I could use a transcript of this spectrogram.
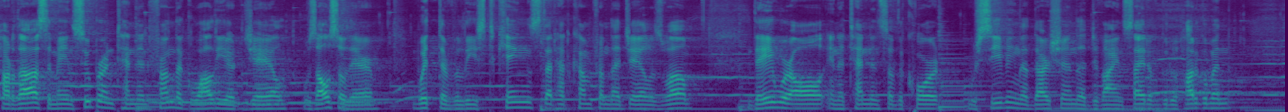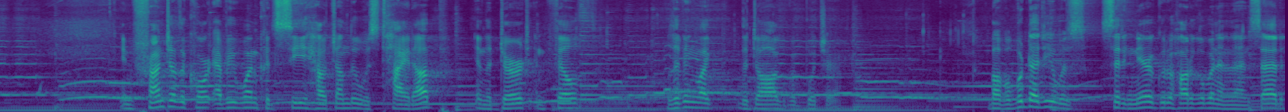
Hardas, the main superintendent from the Gwalior jail, was also there, with the released kings that had come from that jail as well. They were all in attendance of the court, receiving the darshan, the divine sight of Guru Hargobind. In front of the court, everyone could see how Chandu was tied up in the dirt and filth, living like the dog of a butcher. Baba Buddhaji was sitting near Guru Hargobind and then said,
